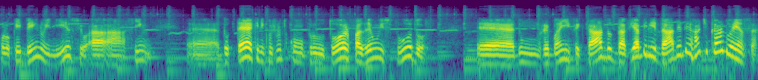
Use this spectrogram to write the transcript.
coloquei bem no início, a, a assim, é, do técnico junto com o produtor fazer um estudo é, de um rebanho infectado da viabilidade de erradicar a doença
